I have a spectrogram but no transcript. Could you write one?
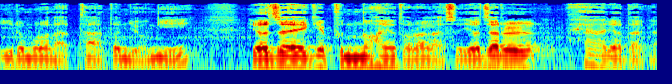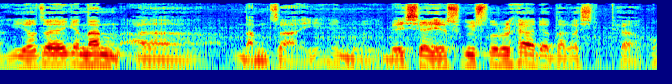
이름으로 나타났던 용이 여자에게 분노하여 돌아가서 여자를 해하려다가 여자에게 난 아, 남자아이 뭐 메시아 예수 그리스도를 해하려다가 실패하고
